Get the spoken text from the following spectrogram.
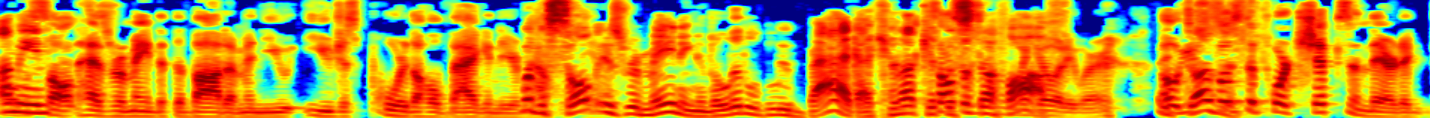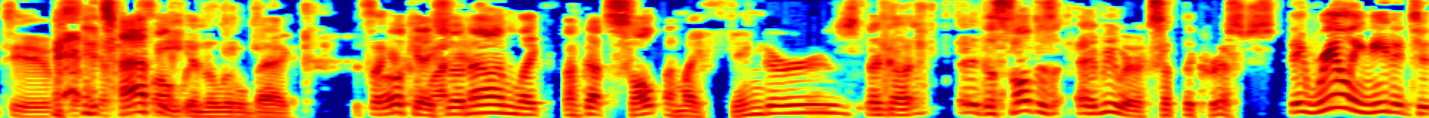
I mean, salt has remained at the bottom, and you you just pour the whole bag into your bag. well, the salt is remaining in the little blue bag. I cannot get salt the stuff off. Go anywhere. Oh, you're supposed doesn't. to pour chips in there to to. get It's happy in the little bag. It's like okay, so now I'm like, I've got salt on my fingers. I got Mm-hmm. the salt is everywhere except the crisps. They really needed to,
